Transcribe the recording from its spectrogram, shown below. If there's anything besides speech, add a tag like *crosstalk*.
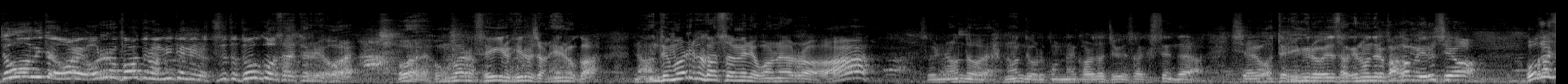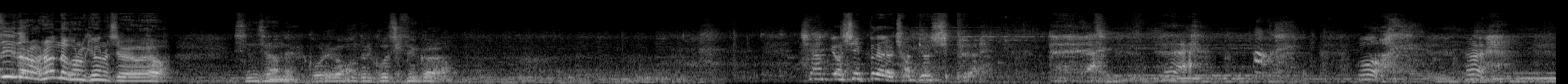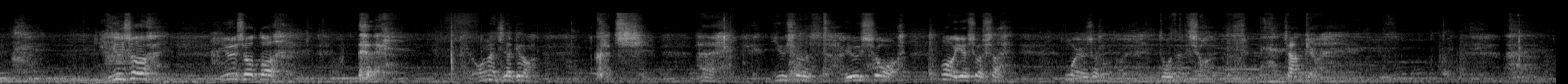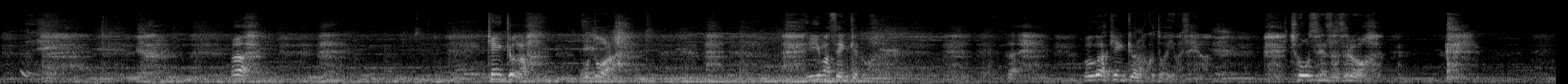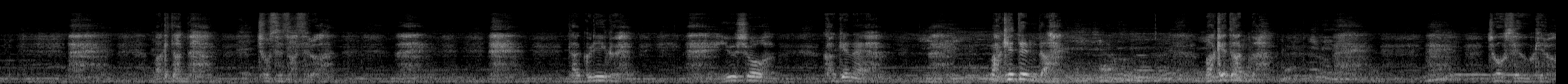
どう見ておい俺のパートナー見てみろ。ずっとどこ押さえてるよおい。おいお前ら正義のヒーローじゃねえのか。なんでマリカ勝つためにこの野郎。あそれなんだおい。なんで俺こんなに体中酒してんだよ。試合終わってリングの上で酒飲んでるバカもいるしよ。おかしいだろ。なんだこの今日の試合はよ。信じらんねえ。これが本当に公式戦かよ。チャンピオンシップだよチャンピオンシップ。*sighs* もう。優勝優勝と *coughs* 同じだけの勝ち。はい。優勝です。優勝。もう優勝した。もう優勝した当然でしょう。チャンピオン。ああ。謙虚なことは言いませんけど、はい、僕は謙虚なことは言いませんよ。挑戦させろ負けたんだ挑戦させろタッグリーグ優勝かけない負けてんだ負けたんだ挑戦を受けろ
